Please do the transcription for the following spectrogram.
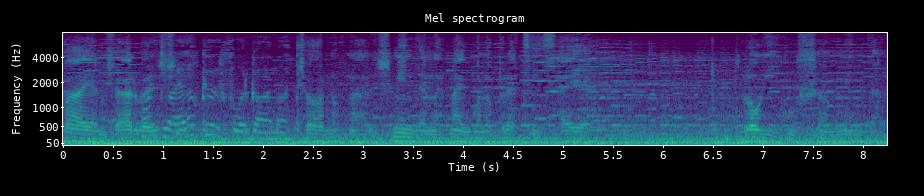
Pályán is árverési Adja el a körforgalmat. csarnoknál is mindennek megvan a precíz helye, logikusan minden.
